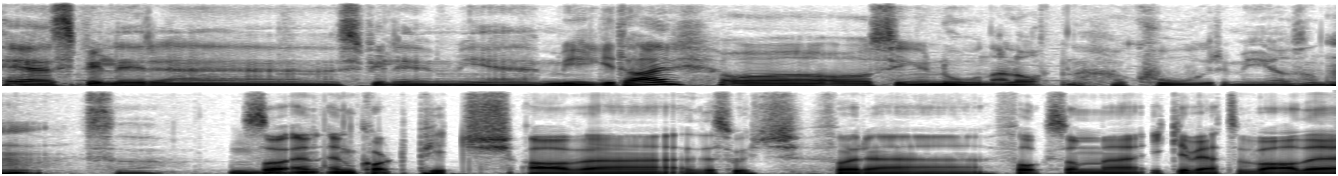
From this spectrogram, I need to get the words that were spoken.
jeg spiller, uh, spiller mye, mye gitar og, og synger noen av låtene. Og korer mye og sånn. Så, mm. Så en, en kort pitch av uh, The Switch for uh, folk som ikke vet hva det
